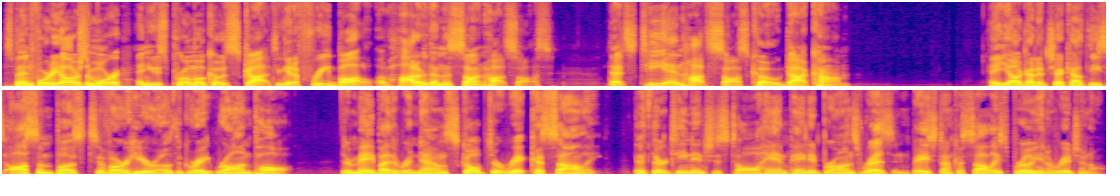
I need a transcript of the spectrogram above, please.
Spend $40 or more and use promo code SCOTT to get a free bottle of Hotter Than the Sun hot sauce. That's tnhotsauceco.com. Hey, y'all got to check out these awesome busts of our hero, the great Ron Paul. They're made by the renowned sculptor Rick Casali. They're 13 inches tall, hand painted bronze resin based on Casali's brilliant original.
